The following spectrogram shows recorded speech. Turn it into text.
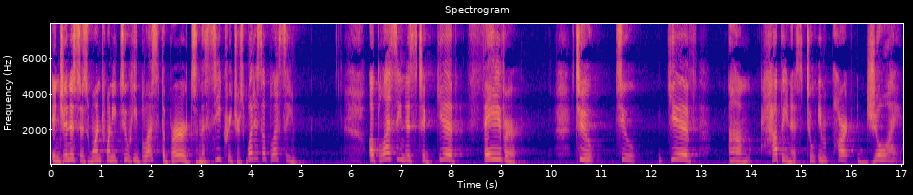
In Genesis 1:22, he blessed the birds and the sea creatures. What is a blessing? A blessing is to give favor, to, to give um, happiness, to impart joy,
